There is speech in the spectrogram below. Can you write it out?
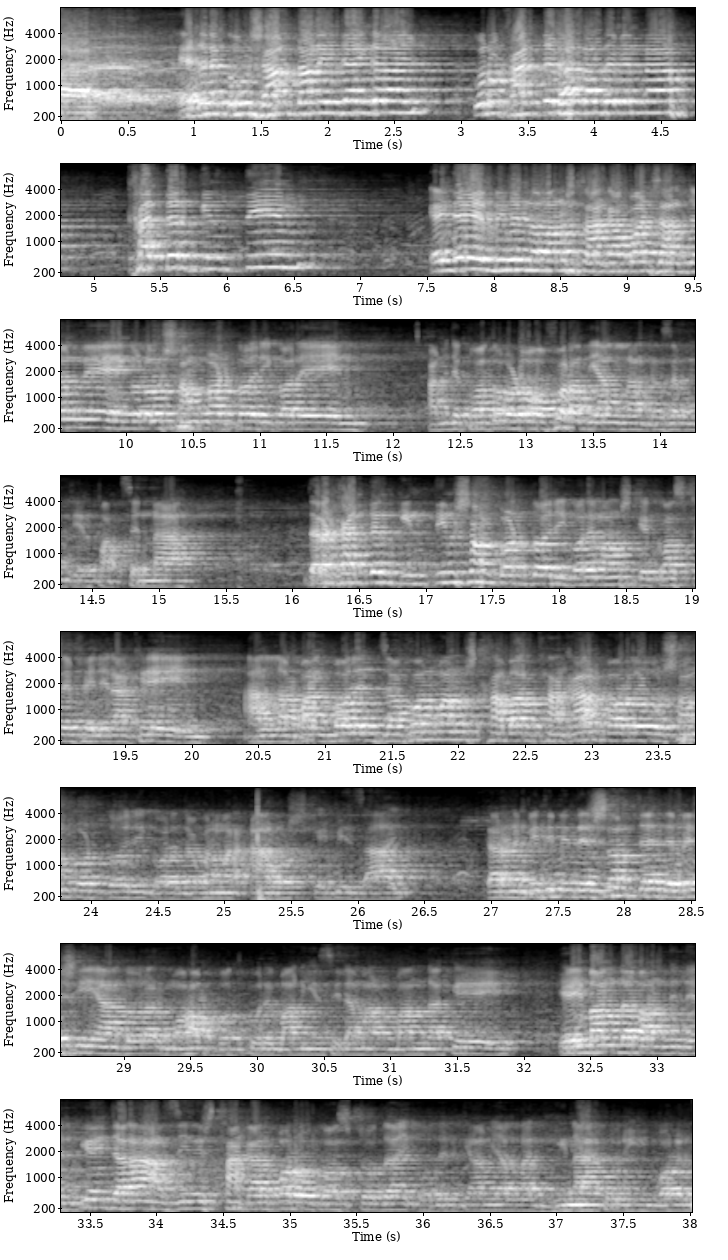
এজন্য খুব সাবধান এই জায়গায় কোনো খাদ্যে ভেজাল দেবেন না। খাদ্যের কৃত্রিম এই যে বিভিন্ন মানুষ টাকা পয়সার জন্য এগুলো সংকট তৈরি করেন। আমি যে কত বড় অপরাধী আল্লাহর কাছে আপনি টের পাচ্ছেন না। যারা খাদ্যের কৃত্রিম সংকট তৈরি করে, মানুষকে কষ্টে ফেলে রাখেন আল্লাহ পাক বলেন, যখন মানুষ খাবার থাকার পরেও সংকট তৈরি করে, যখন আমার আরস কেঁপে যায়। কারণ পৃথিবীতে সবচেয়ে বেশি আদর আর মহব্বত করে বানিয়েছিলাম আমার বান্দাকে। এই বান্দা বান্দিদেরকে যারা জিনিস থাকার পরও কষ্ট দেয়, ওদেরকে আমি আল্লাহ ঘৃণা করি। বলেন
